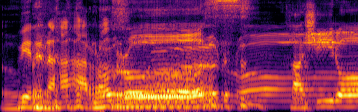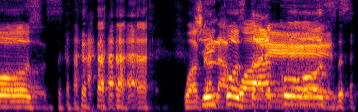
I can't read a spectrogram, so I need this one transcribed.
Uf. Vienen a arroz. Arroz. Hashiros. Chicos tacos.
